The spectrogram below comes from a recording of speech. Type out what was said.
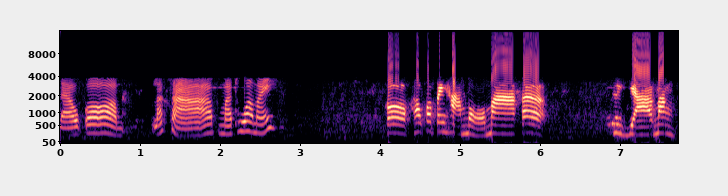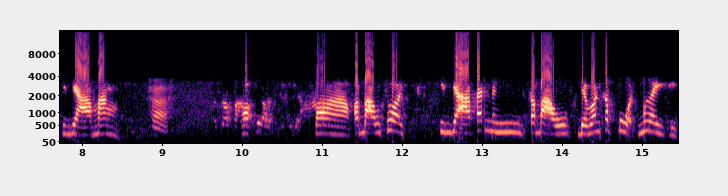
แล้วก็รักษามาทั่วไหม ก็เขาก็ไปหาหมอมาก็ฉีดยามั่งกินยามั่งค่ะ ก็ก็เบาช่วย กินยาแป๊บนึงก็เบา เดี๋ยวมันก็ปวดเมื่อยอีก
